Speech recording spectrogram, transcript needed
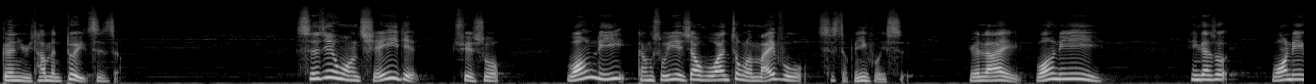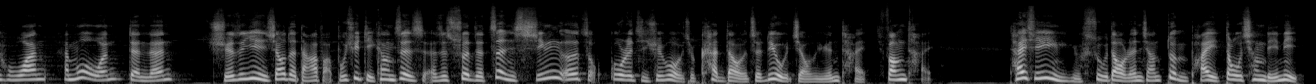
跟与他们对峙着。时间往前一点，却说王离刚说燕萧胡安中了埋伏是怎么一回事？原来王离应该说王离胡安和莫文等人。学着燕萧的打法，不去抵抗阵势，而是顺着阵型而走。过了几圈后，就看到了这六角圆台方台，台形有数道人墙，盾牌刀枪林立，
